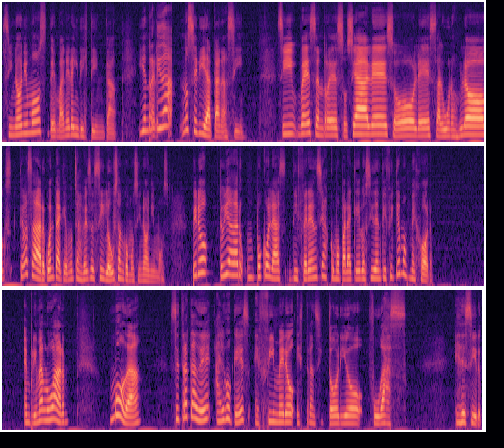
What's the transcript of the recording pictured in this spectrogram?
sinónimos de manera indistinta. Y en realidad no sería tan así. Si ves en redes sociales o lees algunos blogs, te vas a dar cuenta que muchas veces sí lo usan como sinónimos. Pero te voy a dar un poco las diferencias como para que los identifiquemos mejor. En primer lugar, moda se trata de algo que es efímero, es transitorio, fugaz. Es decir,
